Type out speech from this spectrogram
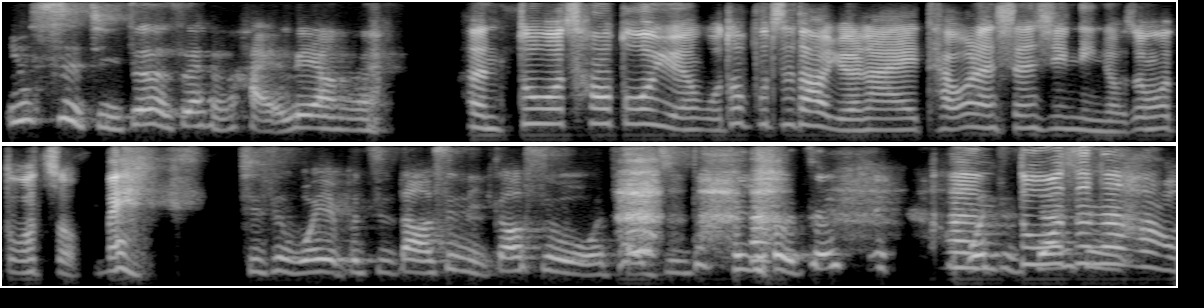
因为市集真的是很海量哎，很多超多元，我都不知道原来台湾的身心灵有这么多种类。其实我也不知道，是你告诉我，我才知道有这些。很多，真的好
